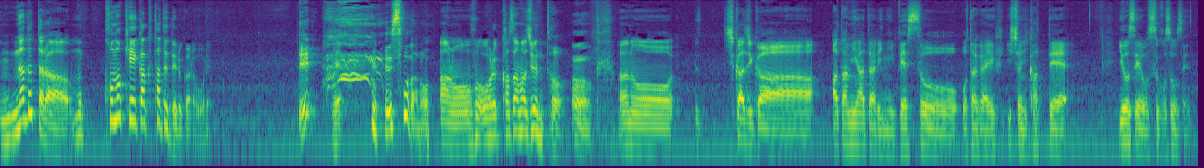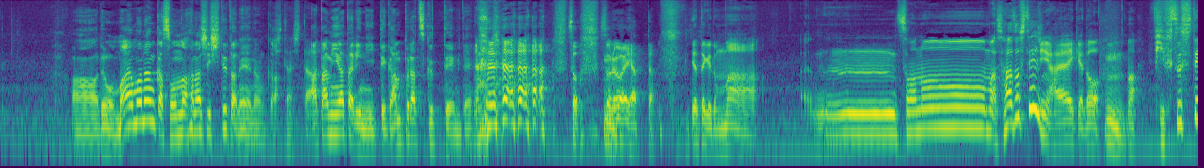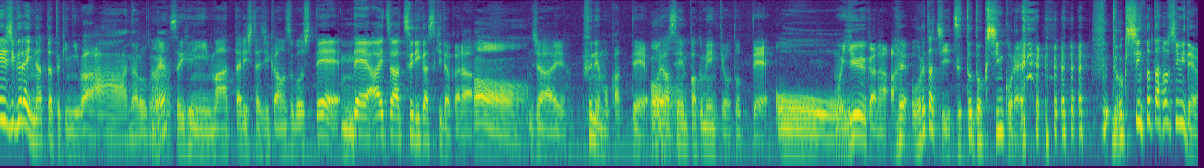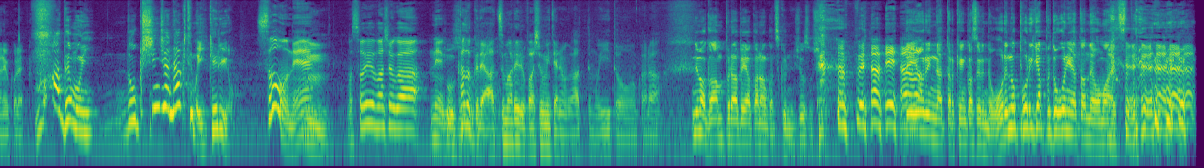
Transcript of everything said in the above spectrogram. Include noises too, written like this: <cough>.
なんだったらもうこの計画立ててるから俺。え？え？え <laughs> そうなの？あの俺風間淳とうん。あの近々熱海あたりに別荘をお互い一緒に買って余生を過ごそうぜって。あーでも前もなんかそんな話してたねなんか。したした。熱海あたりに行ってガンプラ作ってみたいな <laughs> そうそれはやった、やったけどまあうーんそのまあサードステージには早いけど、うん。まあフィフスステージぐらいになった時にはああなるほどね。うんそういうふうに回ったりした時間を過ごして、うん。であいつは釣りが好きだからじゃあ船も買ってうん俺は船舶免許を取ってもう優雅なあれ俺たちずっと独身？これ。<laughs> 独身の楽しみだよねこれ。まあでもい独身じゃなくても行けるよそうね、うん。まあ、そういう場所がね家族で集まれる場所みたいなのがあってもいいと思うから。でまあガンプラ部屋かなんか作るんでしょそしてプラベアは。で夜になったら喧嘩するんで俺のポリキャップどこにやったんだよお前っつって <laughs>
